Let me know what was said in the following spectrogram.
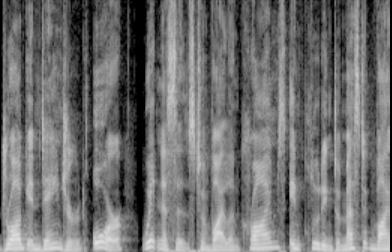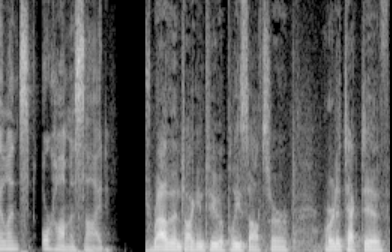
drug endangered, or witnesses to violent crimes, including domestic violence or homicide. Rather than talking to a police officer or a detective,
